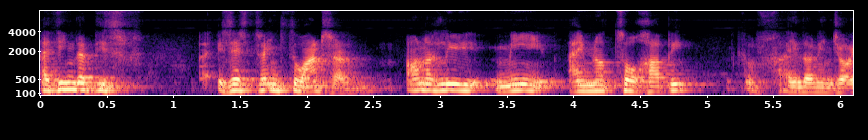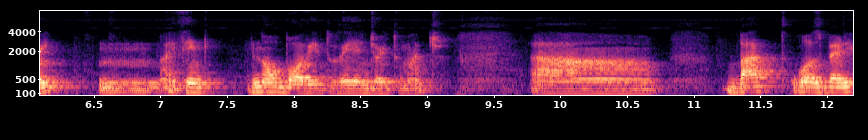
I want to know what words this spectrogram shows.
I think that this is strange to answer. Honestly, me, I'm not so happy because I don't enjoy. Mm, I think nobody today enjoy too much. Uh, but was very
